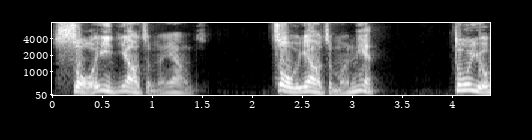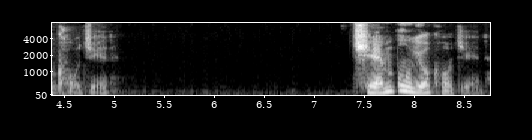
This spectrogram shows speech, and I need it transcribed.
手印要怎么样子？咒要怎么念？都有口诀的，全部有口诀的。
